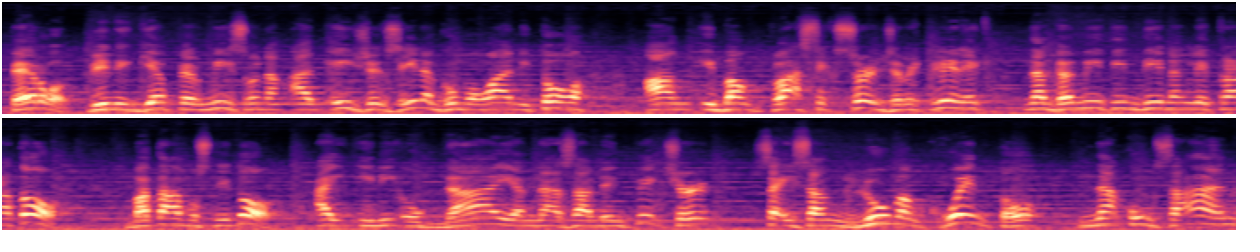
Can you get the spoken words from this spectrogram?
Pero binigyan permiso ng ad agency na gumawa nito ang ibang plastic surgery clinic na gamitin din ng litrato. Matapos nito ay iniugnay ang nasabing picture sa isang lumang kwento na kung saan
